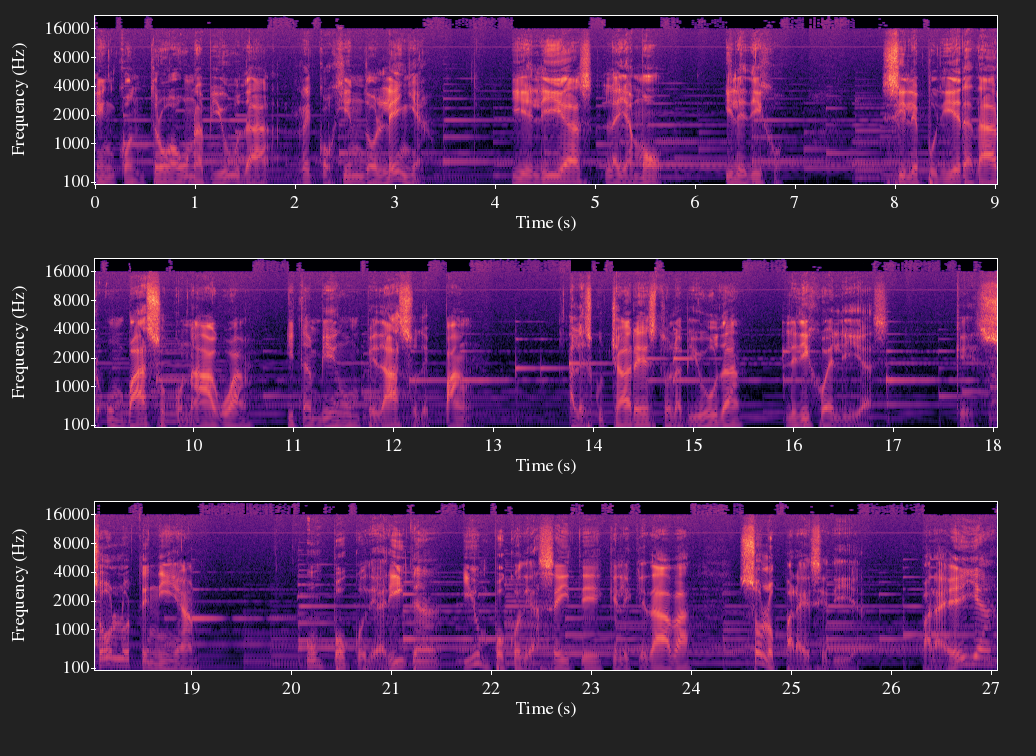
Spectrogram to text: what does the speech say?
encontró a una viuda recogiendo leña, y Elías la llamó y le dijo, si le pudiera dar un vaso con agua y también un pedazo de pan. Al escuchar esto, la viuda le dijo a Elías que solo tenía un poco de harina y un poco de aceite que le quedaba solo para ese día, para ella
